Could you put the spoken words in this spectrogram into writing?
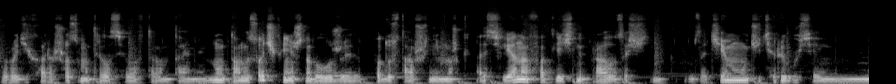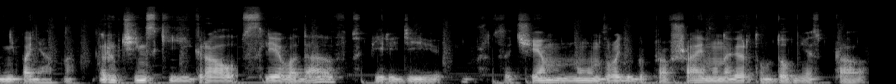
Вроде хорошо смотрелся во втором тайме. Ну, там и Сочи, конечно, был уже подуставший немножко. А Сильянов отличный правый защитник. Зачем мучить Рыбуся, непонятно. Рыбчинский играл слева, да, впереди. Зачем? Ну, он вроде бы правша, ему, наверное, удобнее справа.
